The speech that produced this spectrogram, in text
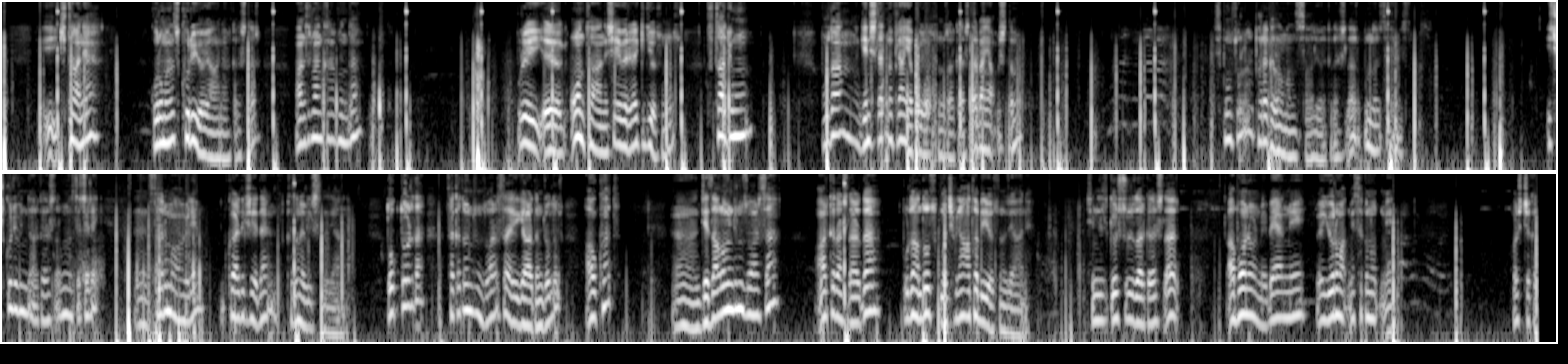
e, iki tane korumanız koruyor yani arkadaşlar. Antrenman kaybında burayı 10 e, tane şey vererek gidiyorsunuz. Stadyum buradan genişletme falan yapıyorsunuz arkadaşlar. Ben yapmıştım. Sponsorlar para kazanmanızı sağlıyor arkadaşlar. Bunları seçebilirsiniz. İç kulübünde arkadaşlar bunu seçerek e, sarı mavili yukarıdaki şeyden kazanabilirsiniz yani. Doktorda sakat oyuncunuz varsa yardımcı olur. Avukat e, cezalı oyuncunuz varsa arkadaşlar da buradan dostluk maçı falan atabiliyorsunuz yani. Şimdi görüşürüz arkadaşlar. Abone olmayı, beğenmeyi ve yorum atmayı sakın unutmayın. Hoşçakalın.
